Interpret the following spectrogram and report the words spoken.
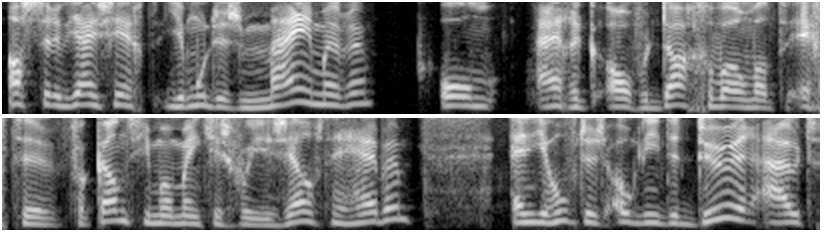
Astrid, jij zegt je moet dus mijmeren om eigenlijk overdag gewoon wat echte vakantiemomentjes voor jezelf te hebben. En je hoeft dus ook niet de deur uit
